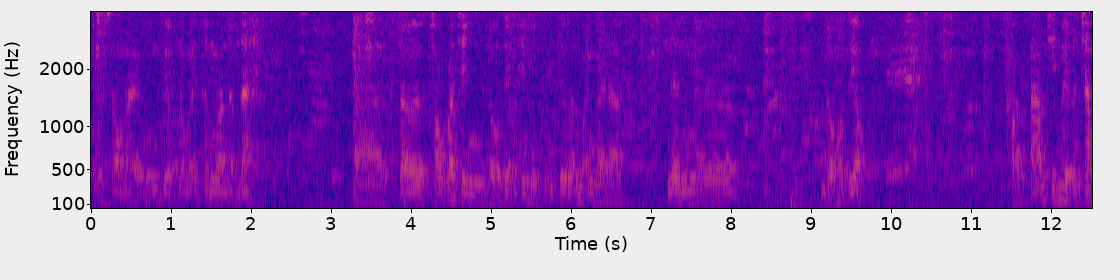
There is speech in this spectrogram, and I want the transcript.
thì sau này uống rượu nó mới thơm ngon đậm đà và giờ trong quá trình đổ rượu thì mình cũng tư vấn mọi người là nên ờ, đổ rượu khoảng 8 90 phần trăm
